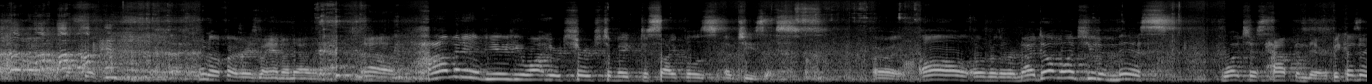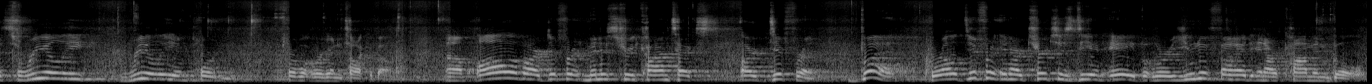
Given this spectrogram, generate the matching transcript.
I don't know if I'd raise my hand on that one. Um, how many of you you want your church to make disciples of Jesus? All right, all over the room. Now, I don't want you to miss what just happened there because it's really, really important for what we're going to talk about. Um, all of our different ministry contexts are different, but we're all different in our church's DNA, but we're unified in our common goal.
